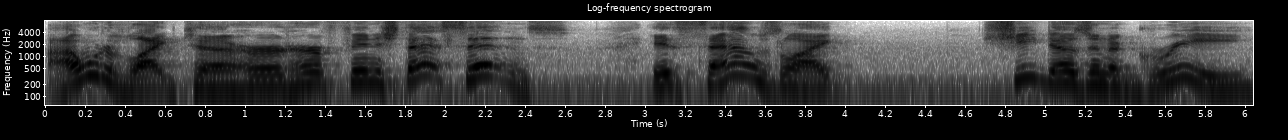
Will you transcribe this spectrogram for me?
I would have liked to have heard her finish that sentence. It sounds like she doesn't agree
